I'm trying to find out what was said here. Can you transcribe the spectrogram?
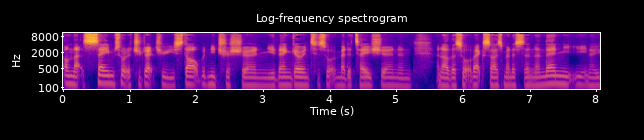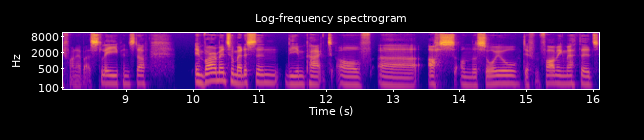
on that same sort of trajectory. You start with nutrition, you then go into sort of meditation and and other sort of exercise medicine, and then you, you know you find out about sleep and stuff environmental medicine, the impact of uh, us on the soil, different farming methods,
